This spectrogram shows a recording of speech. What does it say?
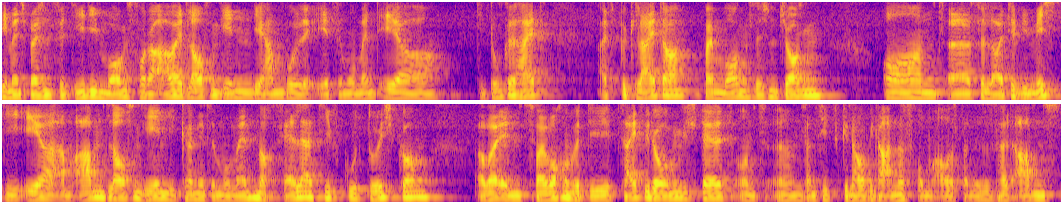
dementsprechend für die, die morgens vor der Arbeit laufen gehen, die haben wohl jetzt im Moment eher die Dunkelheit als Begleiter beim morgendlichen Joggen. Und äh, für Leute wie mich, die eher am Abend laufen gehen, die können jetzt im Moment noch relativ gut durchkommen. Aber in zwei Wochen wird die Zeit wieder umgestellt und ähm, dann sieht es genau wieder andersrum aus. Dann ist es halt abends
